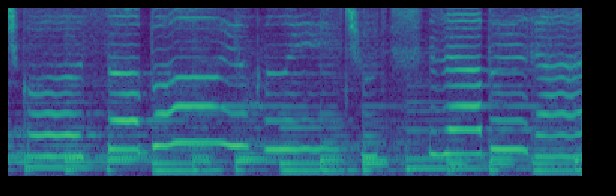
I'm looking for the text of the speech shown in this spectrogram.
літечко з собою кличуть, забирають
